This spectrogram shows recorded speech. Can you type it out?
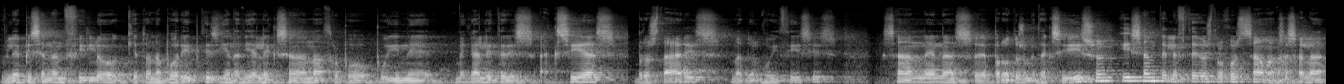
βλέπεις έναν φίλο και τον απορρίπτεις για να διαλέξεις έναν άνθρωπο που είναι μεγαλύτερης αξίας, μπροστάρης, να τον βοηθήσεις σαν ένας ε, πρώτος μεταξύ ίσων ή σαν τελευταίος τροχός της άμαξας, αλλά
